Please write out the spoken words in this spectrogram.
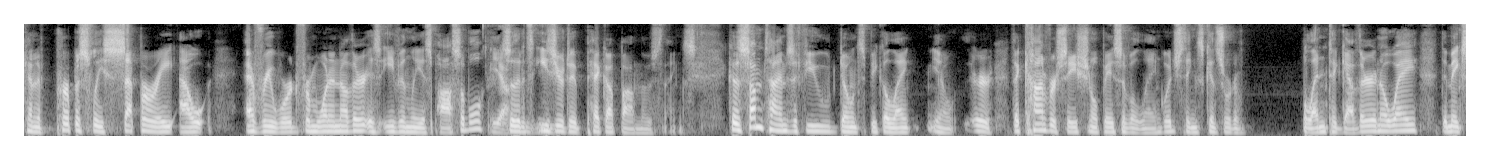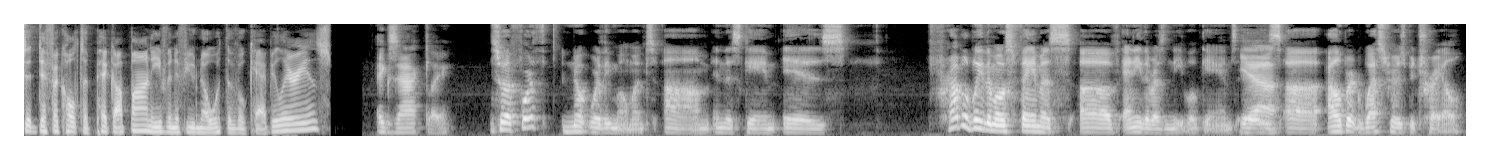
kind of purposefully separate out every word from one another as evenly as possible Yeah. so that it's easier to pick up on those things because sometimes if you don't speak a language you know or the conversational base of a language things can sort of blend together in a way that makes it difficult to pick up on, even if you know what the vocabulary is. Exactly. So a fourth noteworthy moment um, in this game is probably the most famous of any of the Resident Evil games. Yeah. Is uh, Albert Wesker's betrayal.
